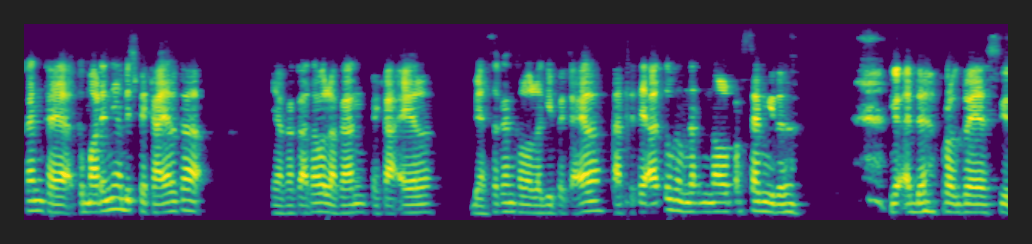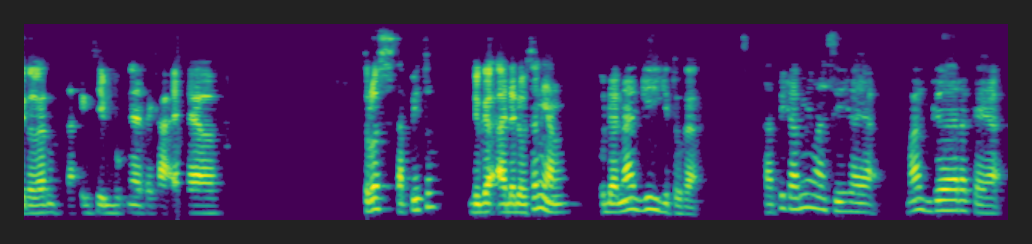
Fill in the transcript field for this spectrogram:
Kan kayak kemarin ini habis PKL kak. Ya kakak tahu lah kan PKL. Biasa kan kalau lagi PKL KTTA tuh benar-benar 0% gitu. Nggak ada progres gitu kan. Saking sibuknya PKL. Terus tapi tuh juga ada dosen yang udah nagih gitu kak. Tapi kami masih kayak mager kayak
